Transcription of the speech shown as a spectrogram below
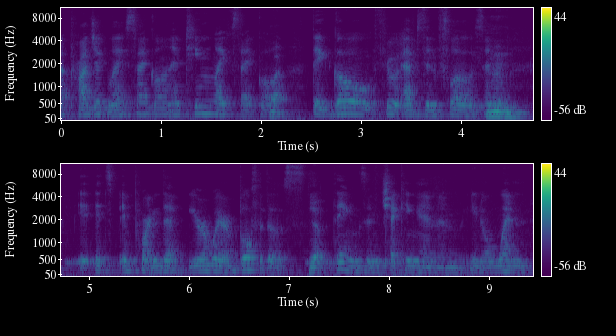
a project life cycle and a team life cycle, Right. they go through ebbs and flows, and Mm. it's important that you're aware of both of those Yeah. things and checking in. And you know, when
